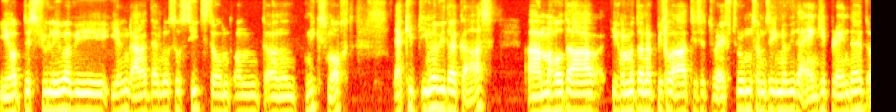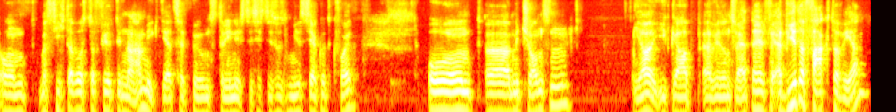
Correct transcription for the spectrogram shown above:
Ich habe das viel lieber wie irgendeiner, der nur so sitzt und, und, und nichts macht. Er gibt immer wieder Gas. Ähm, man hat auch, ich habe mir dann ein bisschen auch diese Draft Rooms haben sie immer wieder eingeblendet und man sieht da, was da für Dynamik derzeit bei uns drin ist. Das ist das, was mir sehr gut gefällt. Und äh, mit Johnson, ja, ich glaube, er wird uns weiterhelfen. Er wird ein Faktor werden,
